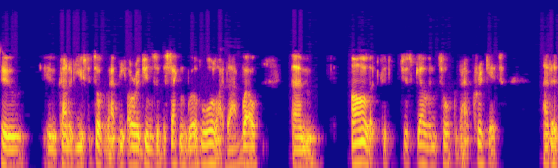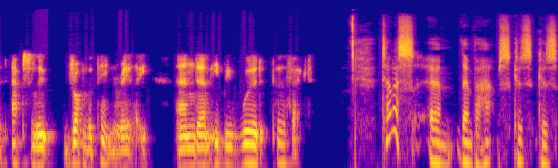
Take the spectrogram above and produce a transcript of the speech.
who who kind of used to talk about the origins of the Second World War like that. Well, um, Arlott could just go and talk about cricket at an absolute drop of a pin, really, and um, he'd be word perfect. Tell us um, then, perhaps, because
